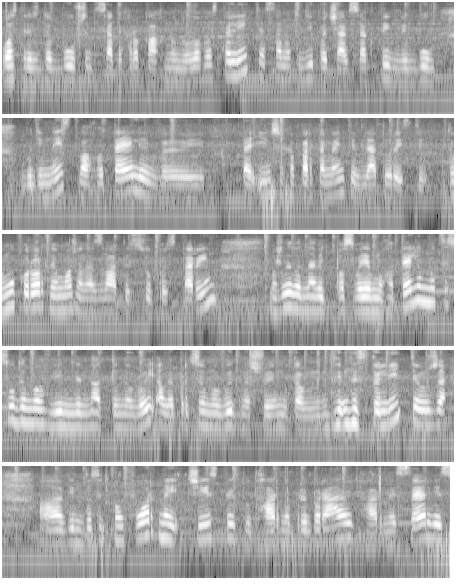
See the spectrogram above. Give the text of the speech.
острів здобув в 60-х роках минулого століття. Саме тоді почався активний бум будівництва готелів е, та інших апартаментів для туристів. Тому курорт не можна назвати суперстарим. Можливо, навіть по своєму готелю ми це судимо. Він не надто новий, але при цьому видно, що йому там не століття вже. Він досить комфортний, чистий. Тут гарно прибирають, гарний сервіс.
